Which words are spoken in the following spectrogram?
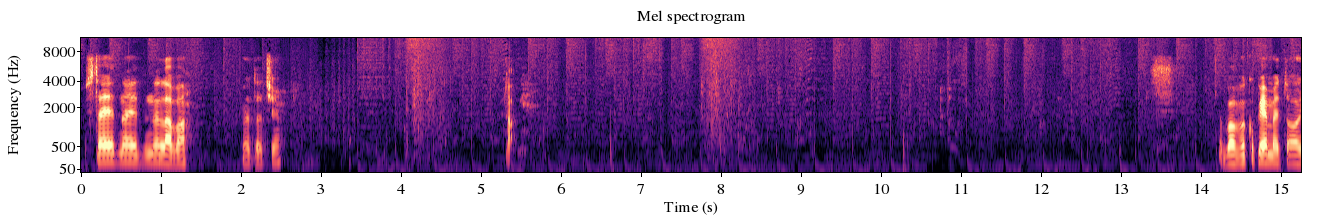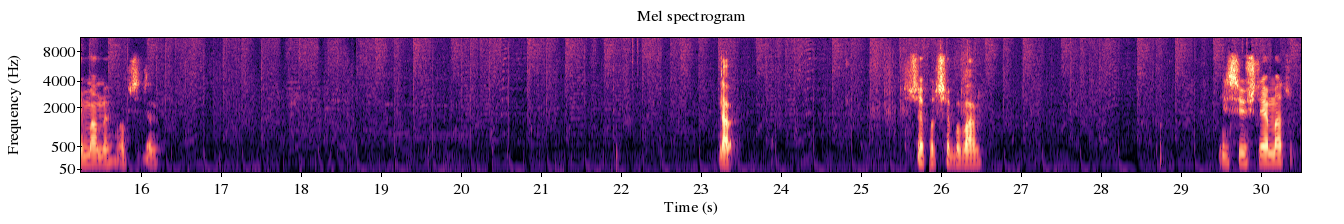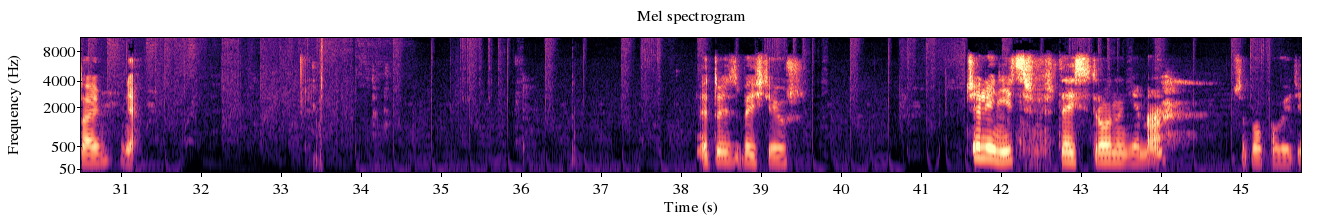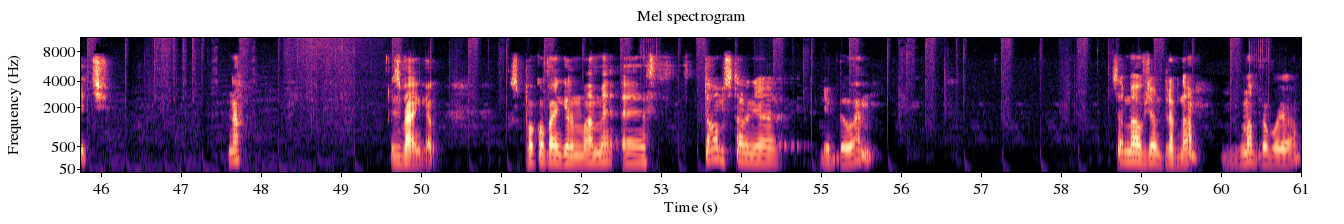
Staje jedna jedyna lawa. Pamiętacie? No. Chyba wykopiemy to i mamy obsydian. Dobra. Jeszcze potrzebowałem. Nic już nie ma tutaj. Nie. E, tu jest wyjście już. Czyli nic w tej strony nie ma. Było powiedzieć. No. Jest węgiel. Spoko węgiel mamy. E, w tą stronę nie, nie byłem. Co miał wziąć drewna? No próbuję.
